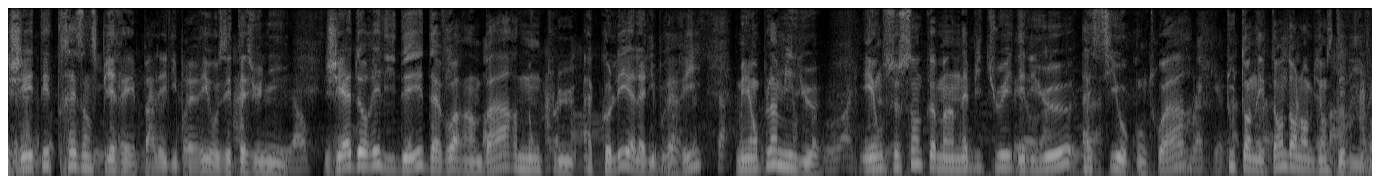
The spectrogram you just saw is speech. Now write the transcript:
J'ai été très inspiré par les librairies aux États-Unis. J'ai adoré l'idée d'avoir un bar non plus accolé à la librairie, mais en plein milieu. Et on se sent comme un habitué des lieux, assis au comptoir, tout en étant dans l'ambiance des livres.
